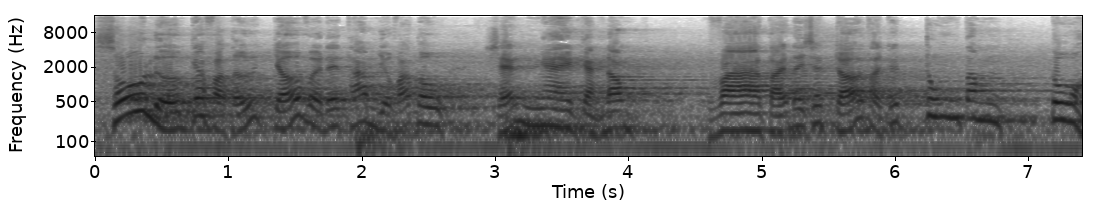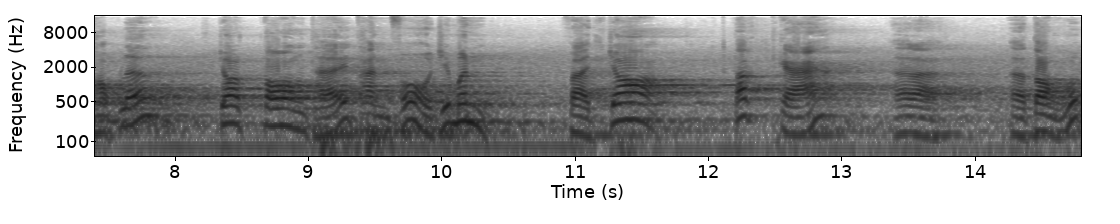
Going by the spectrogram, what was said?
Số lượng các phật tử trở về đây tham dự khóa tu sẽ ngày càng đông và tại đây sẽ trở thành cái trung tâm tu học lớn cho toàn thể thành phố Hồ Chí Minh và cho tất cả à, à, toàn quốc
